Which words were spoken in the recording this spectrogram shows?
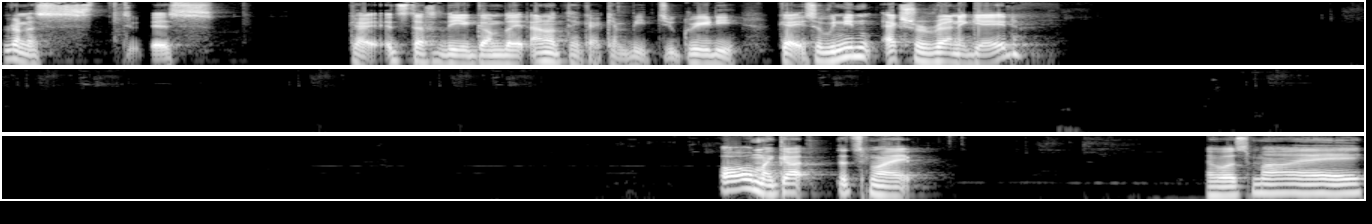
We're gonna do this. Okay, it's definitely a gunblade. I don't think I can be too greedy. Okay, so we need an extra renegade. Oh my god, that's my... That was my...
